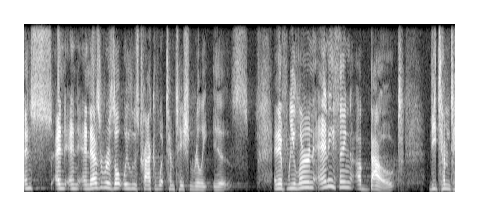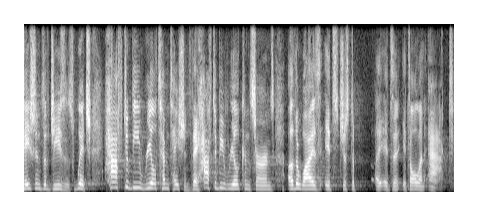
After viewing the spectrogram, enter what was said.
And, and, and, and as a result, we lose track of what temptation really is. And if we learn anything about the temptations of Jesus, which have to be real temptations, they have to be real concerns, otherwise, it's just a it's, a, it's all an act.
